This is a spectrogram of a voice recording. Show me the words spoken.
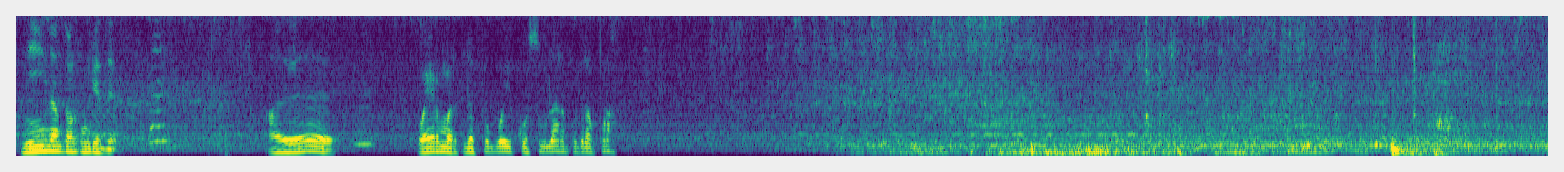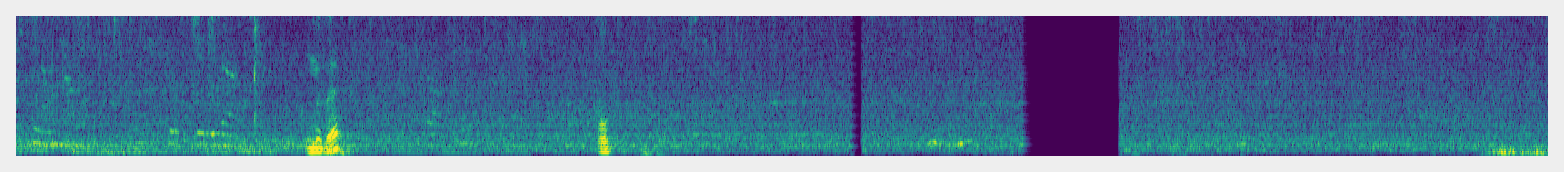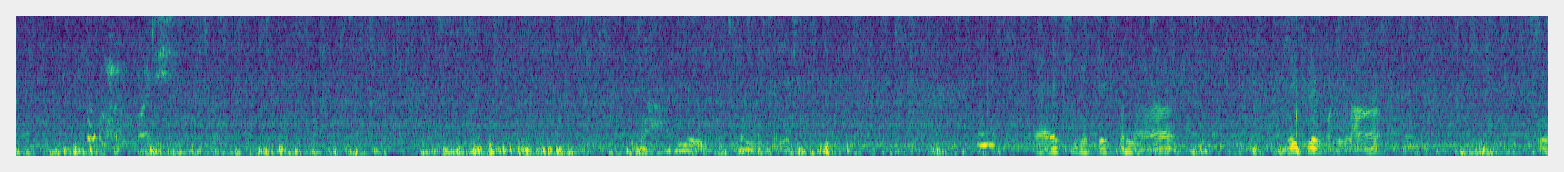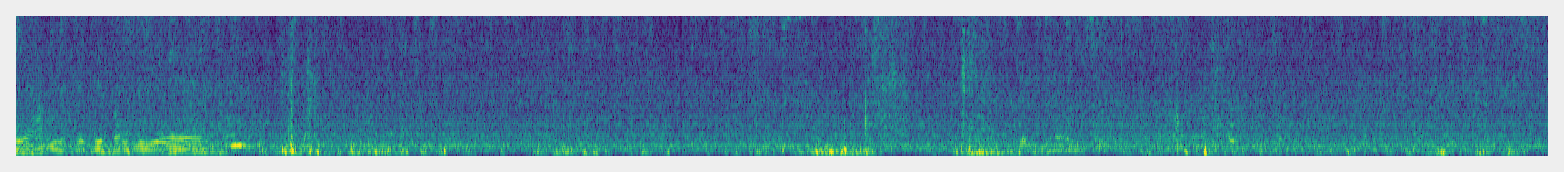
நீலாம் திறக்க முடியாது. அது உயரமாக இருக்குல்ல இப்போ போய் கொசு உள்ளார போதுடா அப்புறம் என்னது ஓ அம்மாடி. யாருமே மெசேஜ் பண்ண சொல்லு ஏதாச்சும் மெசேஜ் பண்ணால் ரீப்ளை பண்ணலாம். யாரும் மெசேஜே பண்ணலையே.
